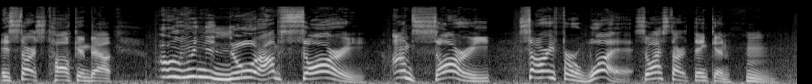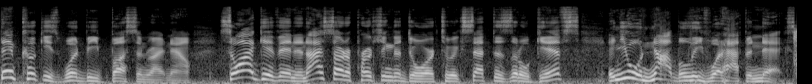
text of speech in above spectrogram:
and starts talking about, open the door, I'm sorry. I'm sorry. Sorry for what? So I start thinking, hmm, them cookies would be busting right now. So I give in and I start approaching the door to accept his little gifts, and you will not believe what happened next.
